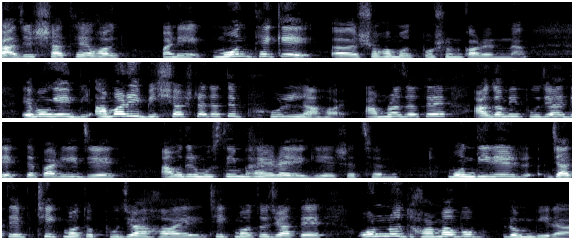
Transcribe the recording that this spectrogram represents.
কাজের সাথে হয় মানে মন থেকে সহমত পোষণ করেন না। এবং এই আমার এই বিশ্বাসটা যাতে ভুল না হয়, আমরা যাতে আগামী পূজায় দেখতে পারি যে আমাদের মুসলিম ভাইয়েরা এগিয়ে এসেছেন। মন্দিরের যাতে ঠিক মতো পূজা হয় ঠিক মতো যাতে অন্য ধর্মাবলম্বীরা,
